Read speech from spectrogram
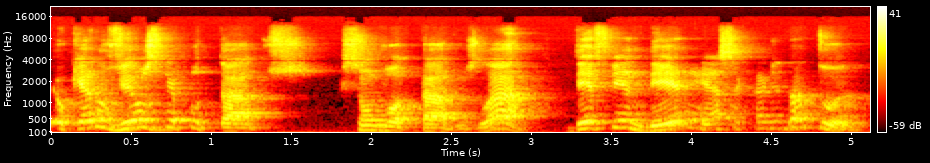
Eu quero ver os deputados que são votados lá defenderem essa candidatura.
